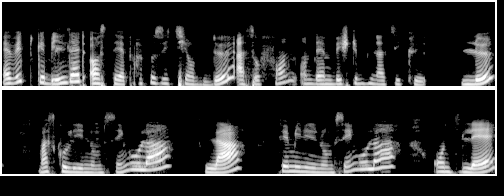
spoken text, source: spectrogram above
Er wird gebildet aus der Präposition de, also von, und dem bestimmten Artikel le, Maskulinum Singular, la, Femininum Singular und le,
